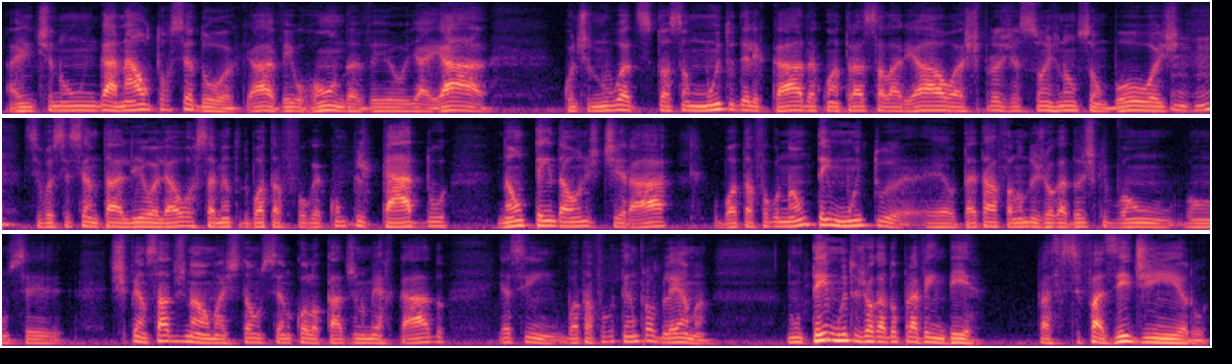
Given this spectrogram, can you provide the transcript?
a gente não enganar o torcedor. Ah, veio Honda, veio Yaya, continua a situação muito delicada com atraso salarial, as projeções não são boas. Uhum. Se você sentar ali e olhar o orçamento do Botafogo é complicado, não tem da onde tirar. O Botafogo não tem muito. É, o Thay estava falando dos jogadores que vão, vão ser dispensados não, mas estão sendo colocados no mercado. E assim, o Botafogo tem um problema. Não tem muito jogador para vender, para se fazer dinheiro.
